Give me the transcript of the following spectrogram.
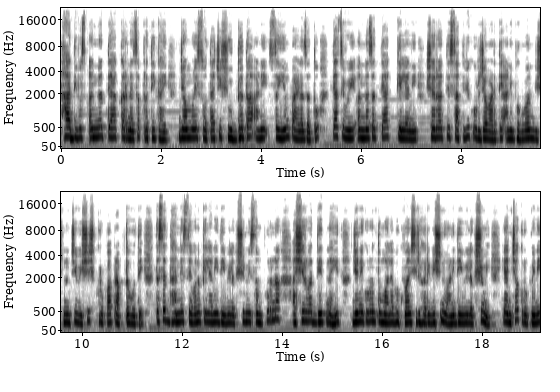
हा दिवस अन्न त्याग करण्याचा प्रतीक आहे ज्यामुळे स्वतःची शुद्धता आणि संयम पाळला जातो. त्याचवेळी अन्नाचा त्याग केल्याने शरीरातील सात्विक ऊर्जा वाढते आणि भगवान विष्णूंची विशेष कृपा प्राप्त होते. तसेच धान्य सेवन केल्याने देवी लक्ष्मी संपूर्ण आशीर्वाद देत नाहीत जेणेकरून तुम्हाला भगवान श्रीहरी विष्णू आणि देवी लक्ष्मी यांच्या कृपेने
